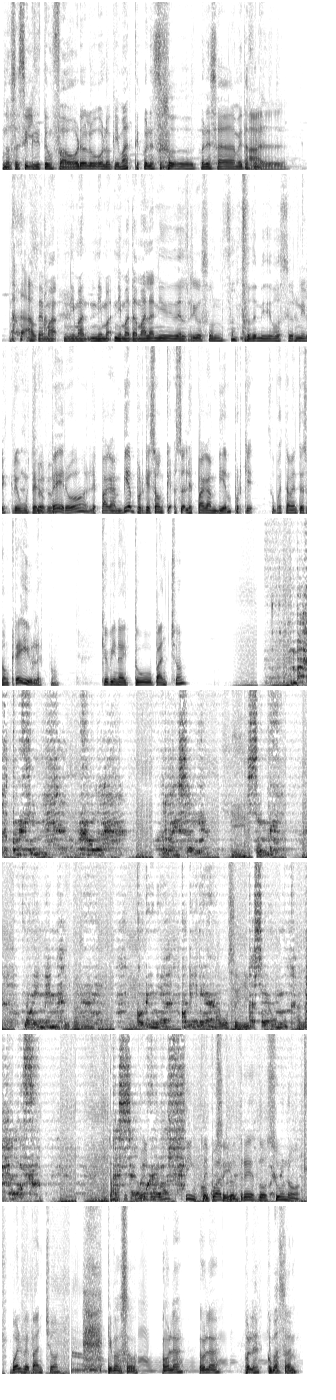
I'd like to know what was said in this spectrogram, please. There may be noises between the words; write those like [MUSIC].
no sé si le hiciste un favor o lo, o lo quemaste con eso, con esa metáfora. Al- [LAUGHS] O sea, ma- ni, ma- ni, ma- ni Matamala ni del Río son santos de mi devoción, ni les creo mucho. pero, pero les pagan bien porque son les pagan bien porque supuestamente son creíbles. ¿Qué opinas tú, Pancho? Bachtahin, Hala, Raisai, ¿Qué? Singh, Waimim. Corinia, Corinia, Ojalá. Halaf, Kaseum, Vuelve. Halaf. 5, ¿Hay 4, posible? 3, 2, 1. Vuelve, Pancho. ¿Qué pasó? Hola, hola. Hola, ¿qué ¿Cómo están?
